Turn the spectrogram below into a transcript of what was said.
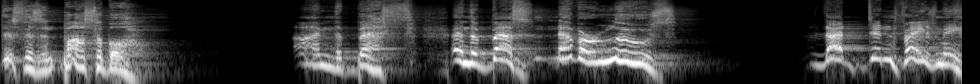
This isn't possible. I'm the best, and the best never lose. That didn't phase me.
